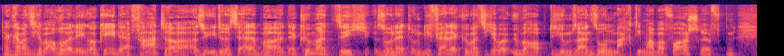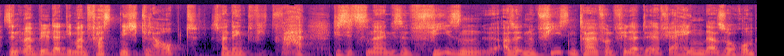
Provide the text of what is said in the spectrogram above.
dann kann man sich aber auch überlegen, okay, der Vater, also Idris Elba, der kümmert sich so nett um die Pferde, der kümmert sich aber überhaupt nicht um seinen Sohn, macht ihm aber Vorschriften. Sind immer Bilder, die man fast nicht glaubt, dass man denkt, wie, war, die sitzen da in diesem fiesen, also in einem fiesen Teil von Philadelphia, hängen da so rum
